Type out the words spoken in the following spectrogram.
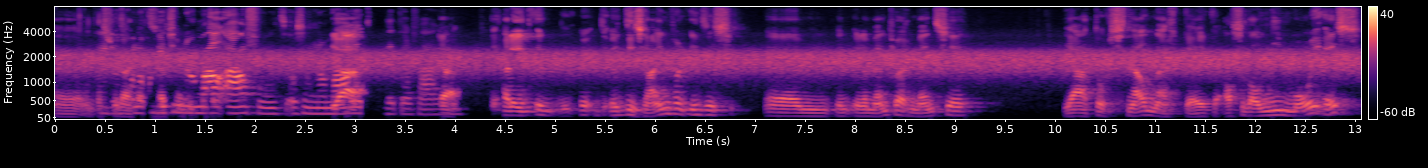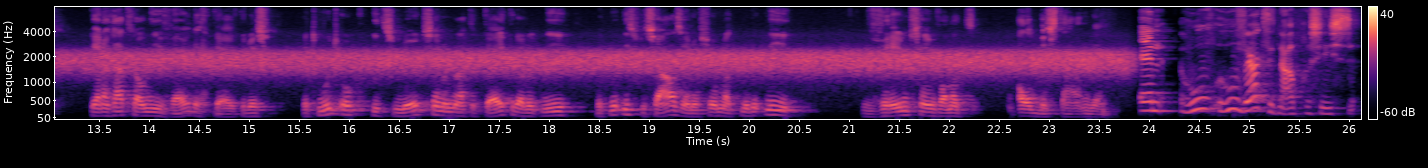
Uh, dat het nog een beetje normaal aanvoelt, als een normale ja, ervaring. Ja. Allee, het, het, het, design van iets is um, een element waar mensen ja, toch snel naar kijken. Als het al niet mooi is, ja, dan gaat je al niet verder kijken. Dus het moet ook iets leuks zijn om naar te kijken. Dat het, niet, het moet niet speciaal zijn of zo, maar het moet ook niet vreemd zijn van het al bestaande. En hoe, hoe werkt het nou precies,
